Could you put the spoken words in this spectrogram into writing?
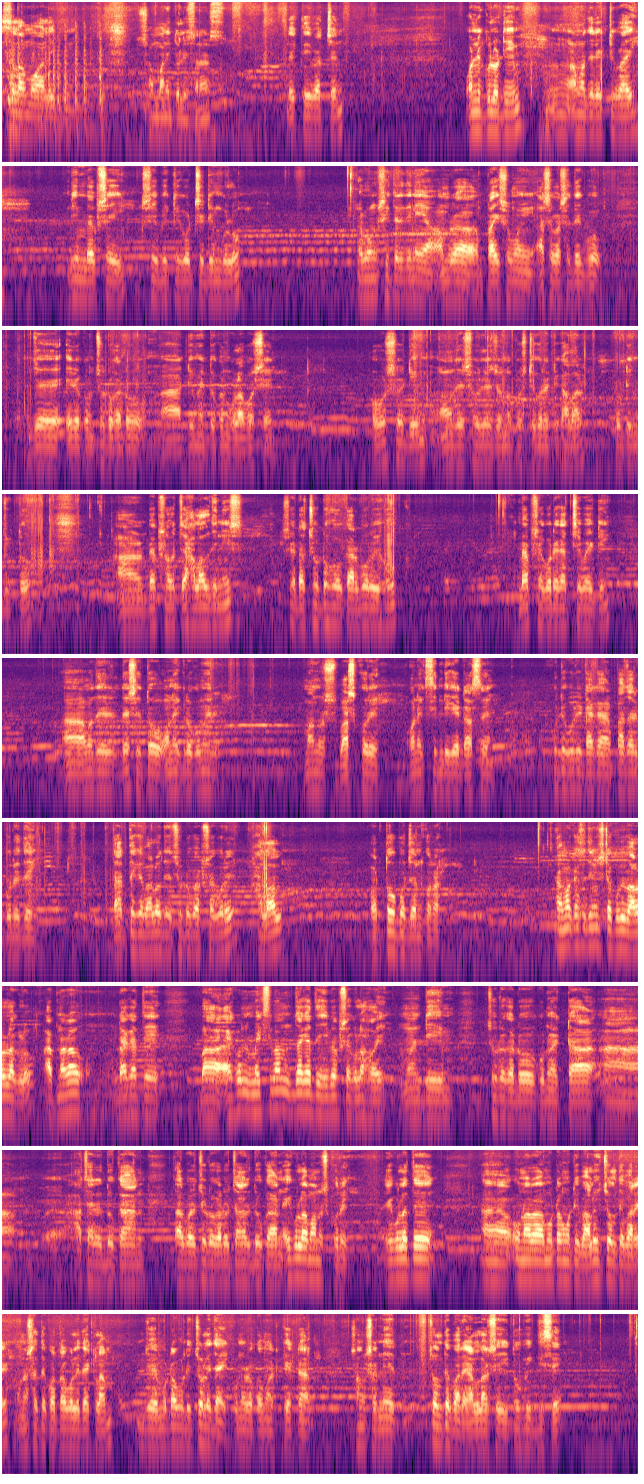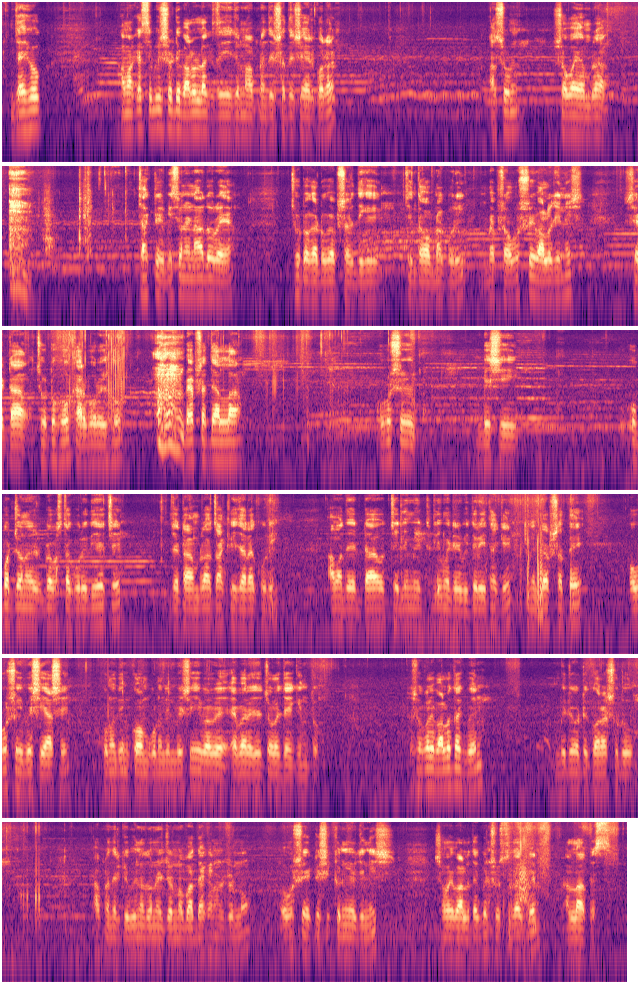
আসসালামু আলাইকুম, সম্মানিত লিসনার্স দেখতেই পাচ্ছেন, অনেকগুলো ডিম আমাদের একটি ভাই ডিম ব্যবসায়ী, সে বিক্রি করছে ডিমগুলো। এবং শীতের দিনে আমরা প্রায় সময় আশেপাশে দেখব যে এরকম ছোটোখাটো ডিমের দোকানগুলো বসে। অবশ্যই ডিম আমাদের শরীরের জন্য পুষ্টিকর একটি খাবার, প্রোটিনযুক্ত। আর ব্যবসা হচ্ছে হালাল জিনিস, সেটা ছোট হোক আর বড়ই হোক। ব্যবসা করে খাচ্ছে আহ, আমাদের দেশে তো অনেক রকমের মানুষ বাস করে অনেক সিন্ডিকেট আছে কোটি কোটি টাকা পাচার করে দেয়। তার থেকে ভালো যে ছোট ব্যবসা করে হালাল অর্থ উপার্জন করা। আমার কাছে জিনিসটা খুবই ভালো লাগল। আপনারাও ঢাকাতে বা এখন ম্যাক্সিমাম জায়গাতে এই ব্যবসাগুলো হয় মানে ডিম ছোটোখাটো কোনো একটা আচারের দোকান, তারপরে ছোটোখাটো চার দোকান, এগুলো মানুষ করে। এগুলোতে ওনারা মোটামুটি ভালোই চলতে পারে। ওনার সাথে কথা বলে দেখলাম যে মোটামুটি চলে যায়। কোনো রকম আর কি একটা সংসার নিয়ে চলতে পারে। আল্লাহ সেই তৌফিক দিছে। যাই হোক, আমার কাছে বিষয়টি ভালো লাগছে, এই জন্য আপনাদের সাথে শেয়ার করা আসুন, সবাই আমরা চাকরির পিছনে না দৌড়ে ছোটোখাটো ব্যবসার দিকে চিন্তা ভাবনা করি। ব্যবসা অবশ্যই ভালো জিনিস, সেটা ছোট হোক আর বড়ই হোক। ব্যবসাতে আল্লাহ অবশ্যই বেশি উপার্জনের ব্যবস্থা করে দিয়েছে, যেটা আমরা চাকরি যারা করি, আমাদেরটা হচ্ছে লিমিট লিমিটের ভিতরেই থাকে। কিন্তু ব্যবসাতে অবশ্যই বেশি আসে কোনো দিন কম কোনো দিন বেশি, এইভাবে অ্যাভারেজে চলে যায় কিন্তু। সকলে ভালো থাকবেন। ভিডিওটি করা শুধু আপনাদেরকে বিনোদনের জন্য বা দেখানোর জন্য অবশ্যই একটি শিক্ষণীয় জিনিস। সবাই ভালো থাকবেন, সুস্থ থাকবেন। আল্লাহ হাফেজ।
